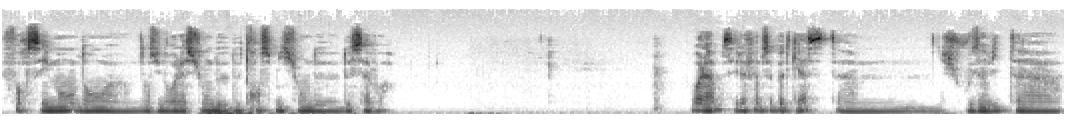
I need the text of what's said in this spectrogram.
forcément dans, dans une relation de, transmission de savoir. Voilà, c'est la fin de ce podcast. Euh, je vous invite à,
